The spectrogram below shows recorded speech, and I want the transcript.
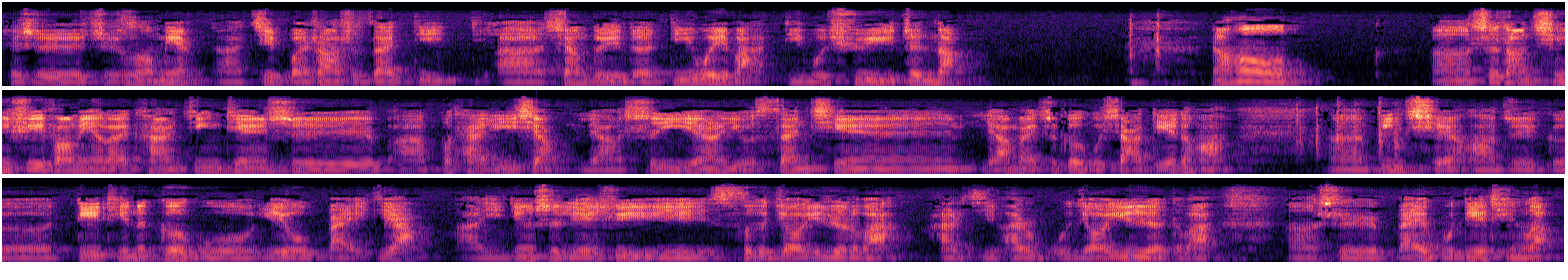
这是指数层面啊，基本上是在低啊相对的低位吧，底部区域震荡。然后，呃，市场情绪方面来看，今天是啊不太理想，两市依然有三千两百只个股下跌的哈，嗯，并且哈这个跌停的个股也有百家啊，已经是连续四个交易日了吧，还是几还是五个交易日对吧？啊，是百股跌停了。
